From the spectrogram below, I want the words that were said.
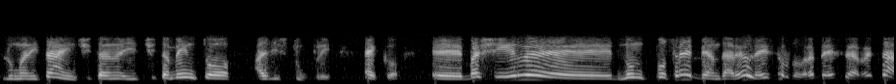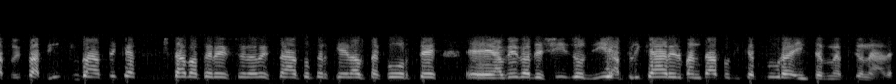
l'umanità, incita, incitamento agli stupri. Ecco, eh, Bashir eh, non potrebbe andare all'estero, dovrebbe essere arrestato. Infatti in Sudafrica stava per essere arrestato perché l'Alta Corte eh, aveva deciso di applicare il mandato di cattura internazionale.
